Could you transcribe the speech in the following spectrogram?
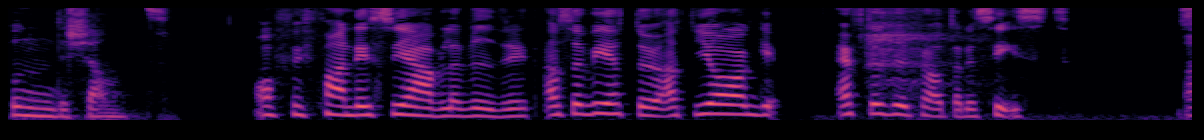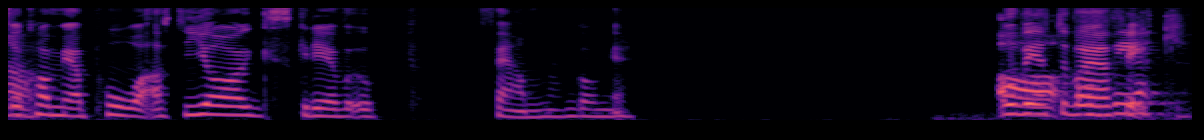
Underkänt. Åh fy fan det är så jävla vidrigt. Alltså vet du att jag, efter att vi pratade sist, så kom jag på att jag skrev upp fem gånger. Och vet du vad jag vet- fick?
